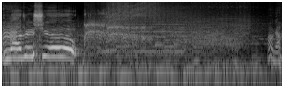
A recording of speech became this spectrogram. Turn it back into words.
Laundry chute! Oh no.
